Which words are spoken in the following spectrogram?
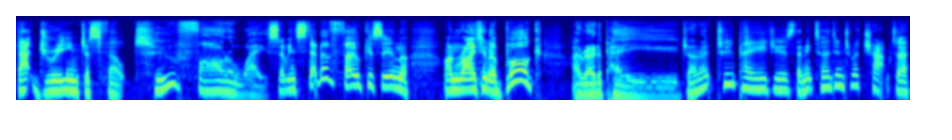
That dream just felt too far away. So instead of focusing on writing a book, I wrote a page. I wrote two pages, then it turned into a chapter.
